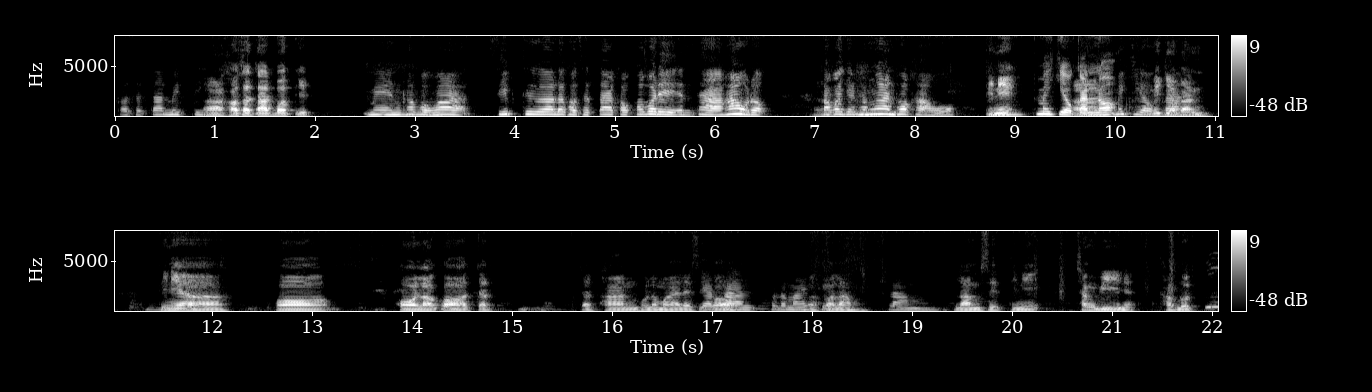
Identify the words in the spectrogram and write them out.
เขาสตาร์ทไม่ติดอ่าเขาสตาร์ทบ่ติด แมนเขาบอกว่าซิปเทือแล้วเขาสตาร์ทเขาเขาไม่ได้ถ่าเห้าดอกเขาก็ยังทำงานเพราะเขาทีนี้ ไม่เกี่ยวกันเนาะ ไม่เกี่ยวไม่เกี่ยวกัน ทีเนี้ยอ่าพอพอเราก็จัด จัดพานผลไม้อะไรเสร็จจากก็ทานผลไม้เอ่อเสร็จก็ลลำลำเสร็จทีนี้ช่างวีเนี่ย ขับรถปี๊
